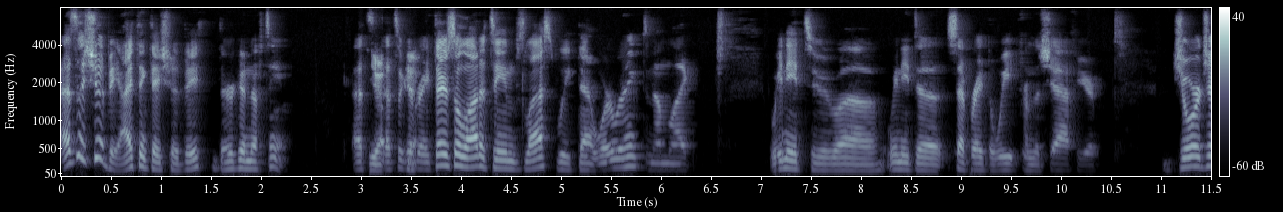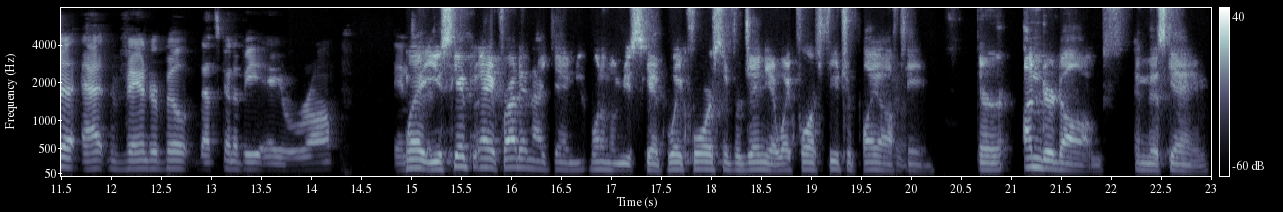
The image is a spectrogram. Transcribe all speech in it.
As they should be. I think they should be. They're a good enough team. That's Yeah, that's a good yeah. rank. There's a lot of teams last week that were ranked, and I'm like, we need to uh, we need to separate the wheat from the chaff here. Georgia at Vanderbilt. That's going to be a romp. Wait, you skipped a Friday night game. One of them you skipped. Wake Forest and Virginia. Wake Forest future playoff Hmm. team. They're underdogs in this game.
